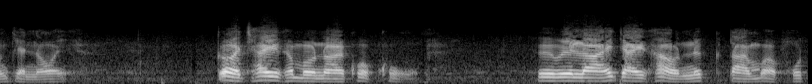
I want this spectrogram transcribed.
งส์จะน้อย ก็ใช้คำโมนาควบคู่คือเวลาให้ใจเข้านึกตามว่าพุทธ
